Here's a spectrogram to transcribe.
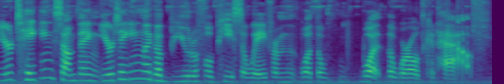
you're taking something you're taking like a beautiful piece away from what the what the world could have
